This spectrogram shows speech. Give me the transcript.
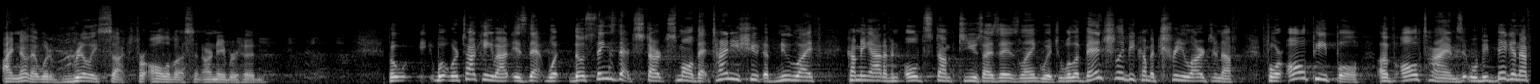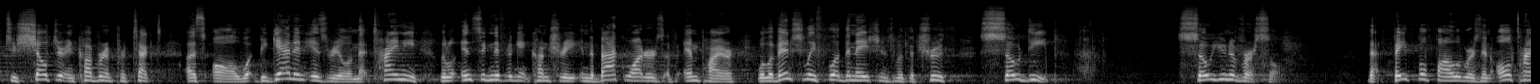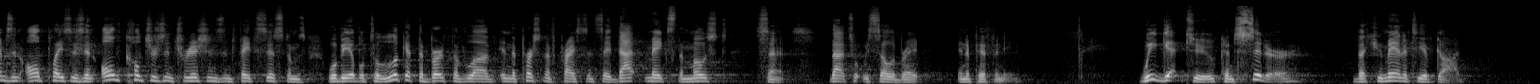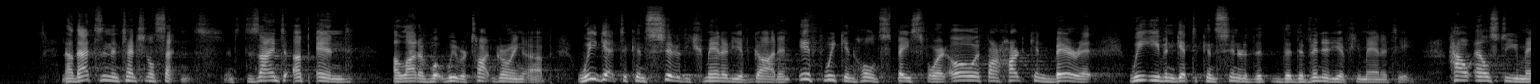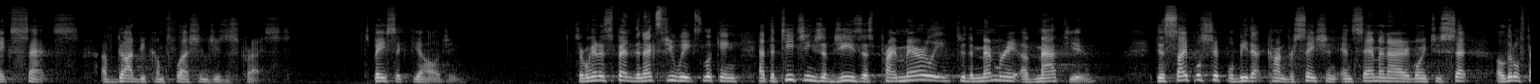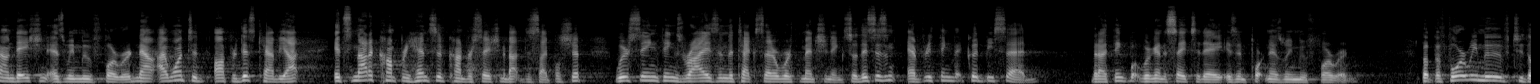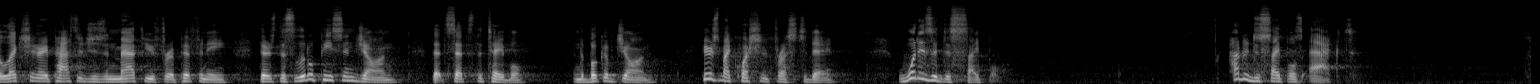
I know that would have really sucked for all of us in our neighborhood. But what we're talking about is that what those things that start small, that tiny shoot of new life coming out of an old stump, to use Isaiah's language, will eventually become a tree large enough for all people of all times. It will be big enough to shelter and cover and protect us all. What began in Israel, in that tiny little insignificant country in the backwaters of empire, will eventually flood the nations with a truth so deep, so universal that faithful followers in all times, and all places, in all cultures and traditions and faith systems will be able to look at the birth of love in the person of Christ and say, that makes the most sense. That's what we celebrate in Epiphany. We get to consider the humanity of God. Now, that's an intentional sentence. It's designed to upend a lot of what we were taught growing up. We get to consider the humanity of God, and if we can hold space for it, oh, if our heart can bear it, we even get to consider the, the divinity of humanity. How else do you make sense of God become flesh in Jesus Christ? It's basic theology. So, we're going to spend the next few weeks looking at the teachings of Jesus primarily through the memory of Matthew. Discipleship will be that conversation, and Sam and I are going to set a little foundation as we move forward. Now, I want to offer this caveat it's not a comprehensive conversation about discipleship. We're seeing things rise in the text that are worth mentioning. So this isn't everything that could be said, but I think what we're going to say today is important as we move forward. But before we move to the lectionary passages in Matthew for Epiphany, there's this little piece in John that sets the table in the book of John. Here's my question for us today What is a disciple? How do disciples act?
